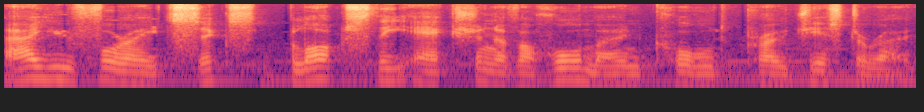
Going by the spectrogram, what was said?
RU486 blocks the action of a hormone called progesterone.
